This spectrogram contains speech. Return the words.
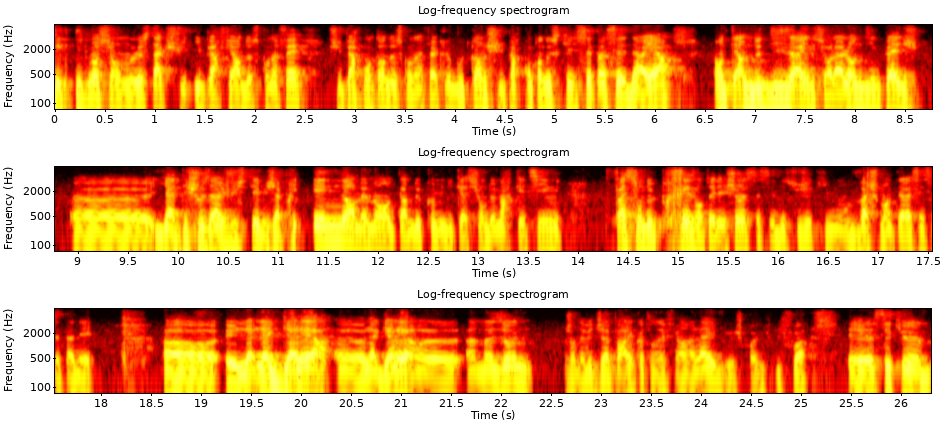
techniquement sur le stack, je suis hyper fier de ce qu'on a fait. Je suis hyper content de ce qu'on a fait avec le bootcamp. Je suis hyper content de ce qui s'est passé derrière. En termes de design sur la landing page, euh, il y a des choses à ajuster, mais j'ai appris énormément en termes de communication, de marketing, façon de présenter les choses. Ça, c'est des sujets qui m'ont vachement intéressé cette année. Euh, et la, galère, la galère euh, Amazon, j'en avais déjà parlé quand on avait fait un live, je crois une, fois, c'est que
